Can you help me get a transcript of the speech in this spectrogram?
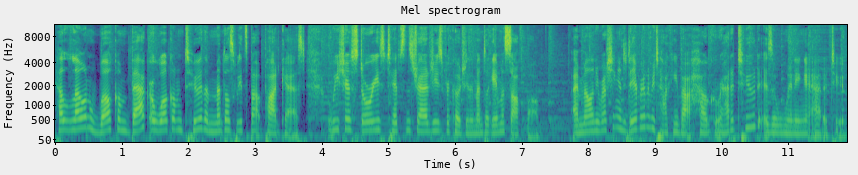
Hello and welcome back, or welcome to the Mental Sweet Spot podcast, where we share stories, tips, and strategies for coaching the mental game of softball. I'm Melanie Rushing, and today we're going to be talking about how gratitude is a winning attitude,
